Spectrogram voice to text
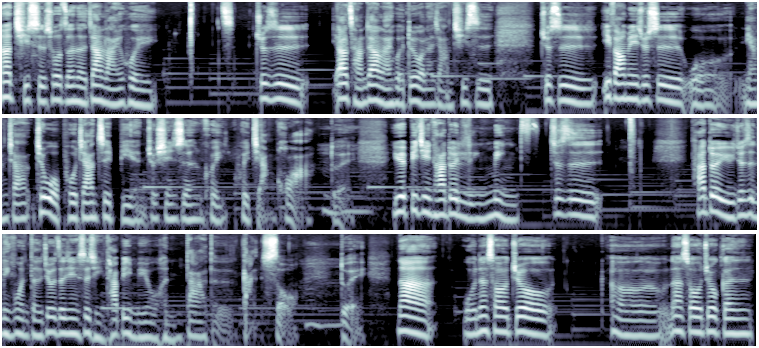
那其实说真的，这样来回就是要常这样来回，对我来讲，其实就是一方面就是我娘家就我婆家这边就先生会会讲话，对，因为毕竟他对灵命就是。他对于就是灵魂得救这件事情，他并没有很大的感受。对，那我那时候就，呃，那时候就跟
